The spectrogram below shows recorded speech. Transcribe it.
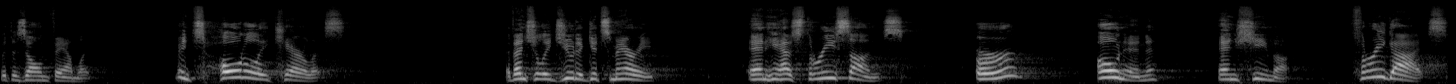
with his own family. I mean, totally careless. Eventually, Judah gets married, and he has three sons Ur, Onan, and Shema. Three guys.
